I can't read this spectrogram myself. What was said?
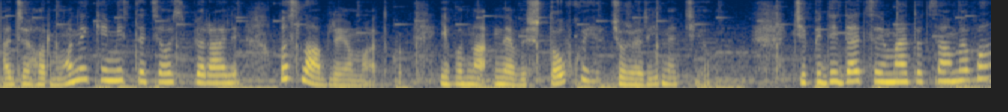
адже гормон, який міститься у спіралі, послаблює матку, і вона не виштовхує чужорідне тіло. Чи підійде цей метод саме вам?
